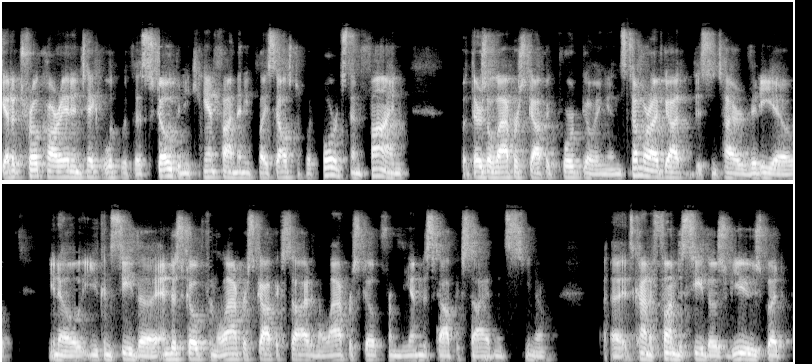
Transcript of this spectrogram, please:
get a trocar in and take a look with the scope and you can't find any place else to put ports, then fine. But there's a laparoscopic port going in. Somewhere I've got this entire video. You know, you can see the endoscope from the laparoscopic side and the laparoscope from the endoscopic side. And it's, you know, uh, it's kind of fun to see those views. But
